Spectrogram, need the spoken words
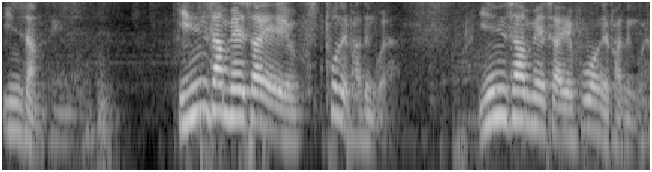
인삼. 인삼 회사의 스폰을 받은 거야. 인삼 회사의 후원을 받은 거야.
